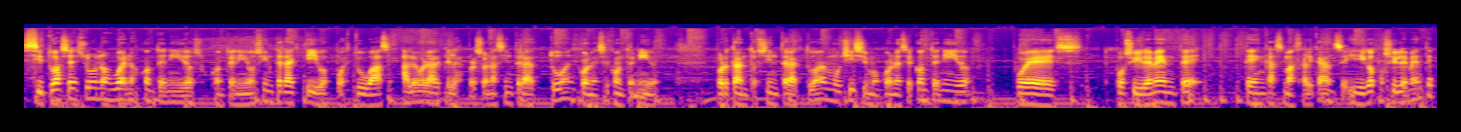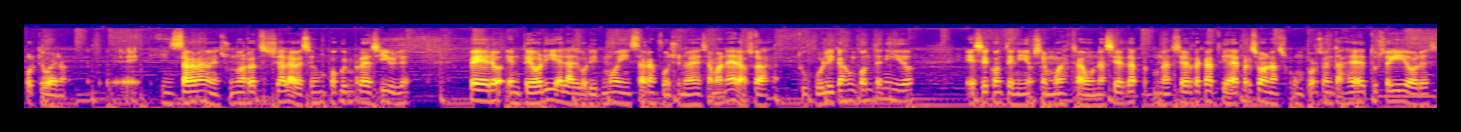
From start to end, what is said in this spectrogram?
Si tú haces unos buenos contenidos, contenidos interactivos, pues tú vas a lograr que las personas interactúen con ese contenido. Por tanto, si interactúan muchísimo con ese contenido, pues posiblemente tengas más alcance. Y digo posiblemente porque, bueno, eh, Instagram es una red social a veces un poco impredecible pero en teoría el algoritmo de Instagram funciona de esa manera. O sea, tú publicas un contenido, ese contenido se muestra a una cierta, una cierta cantidad de personas, un porcentaje de tus seguidores.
